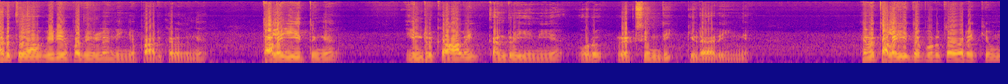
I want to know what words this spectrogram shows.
அடுத்ததாக வீடியோ பதிவில் நீங்கள் பார்க்கறதுங்க. தலையீத்துங்க. இன்று காலை கன்று ஈனிய ஒரு ரெட் சிந்தி கிடாரிங்க. ஏன்னா தலையீத்தை பொறுத்த வரைக்கும்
